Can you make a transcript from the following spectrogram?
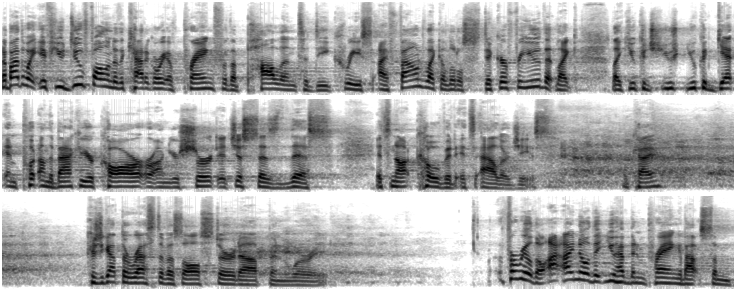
Now, by the way, if you do fall into the category of praying for the pollen to decrease, I found like a little sticker for you that like, like you, could, you, you could get and put on the back of your car or on your shirt. It just says this. It's not COVID, it's allergies. Okay? Because you got the rest of us all stirred up and worried. For real though, I, I know that you have been praying about some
